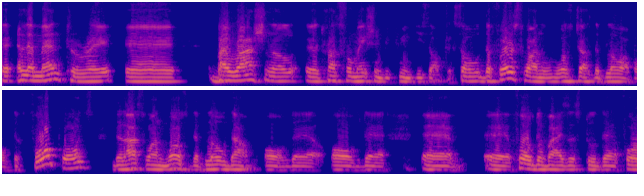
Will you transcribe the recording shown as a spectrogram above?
uh, elementary uh, birational transformation between these objects. So the first one was just the blow up of the four points. The last one was the blow down of the of the uh, four divisors to the four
